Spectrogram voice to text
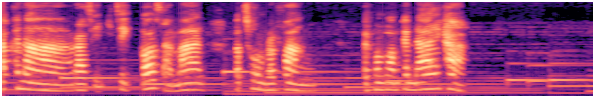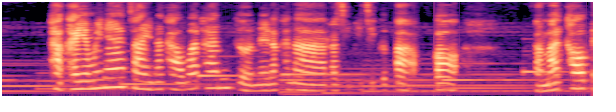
ลัคนาราศีพิจิกก็สามารถรับชมรับฟังไปพร้อมๆกันได้ค่ะ หากใครยังไม่แน่ใจนะคะ ว่าท่านเกิดในลัคนาราศีพิจิกหรือเปล่าก็สามารถเข้าไป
